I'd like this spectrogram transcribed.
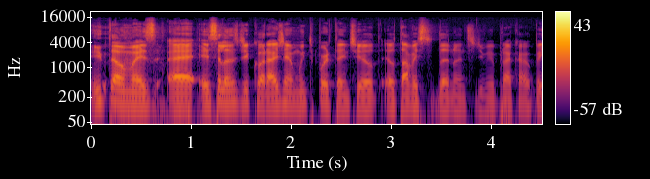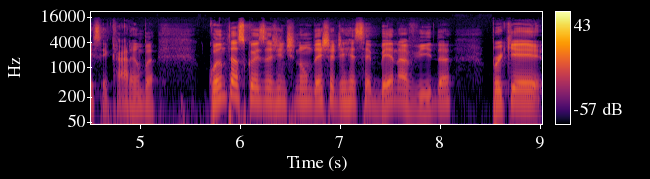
Então, mas é, esse lance de coragem é muito importante. Eu, eu tava estudando antes de vir pra cá, eu pensei, caramba, quantas coisas a gente não deixa de receber na vida. Porque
